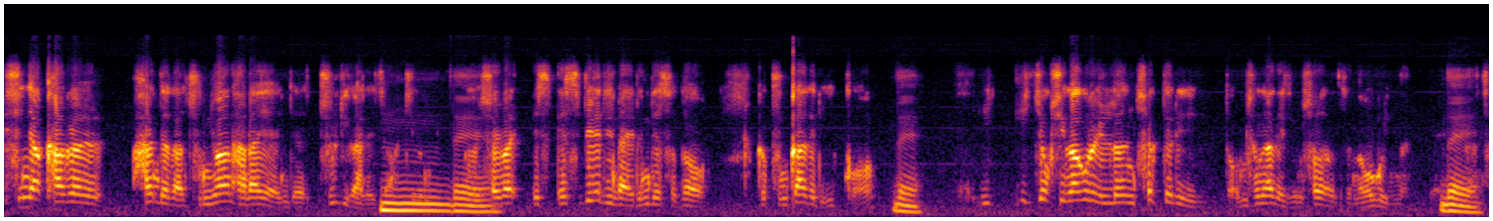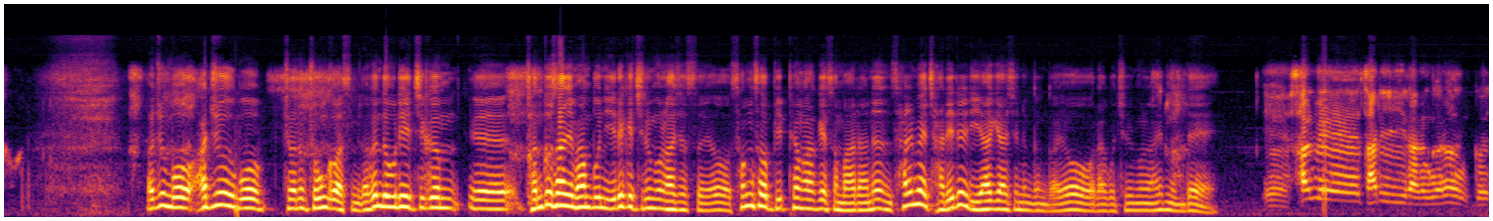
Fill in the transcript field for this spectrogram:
신약학을 하는 데가 중요한 하나의 이제 줄기가 되죠. 지금 음, 네. 그 소위 말 SBL이나 이런 데서도 그 분과들이 있고 네. 이, 이쪽 시각으로 읽는 책들이 또 엄청나게 지금 쏟아져 나오고 있는 네. 그런 상황. 아주 뭐 아주 뭐 저는 좋은 것 같습니다. 근데 우리 지금 예, 전도사님 한 분이 이렇게 질문을 하셨어요. 성서 비평학에서 말하는 삶의 자리를 이야기하시는 건가요? 라고 질문을 했는데 예, 삶의 자리라는 거는 그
